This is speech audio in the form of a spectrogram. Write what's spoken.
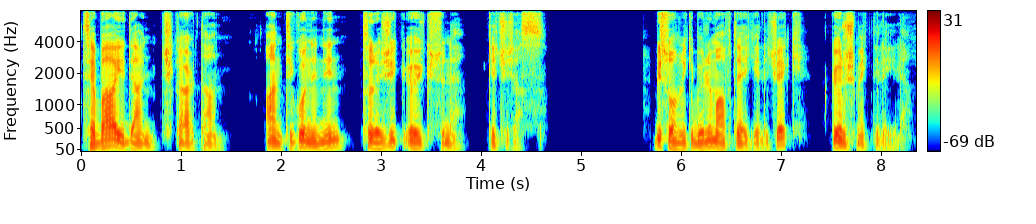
Tebai'den çıkartan Antigone'nin trajik öyküsüne geçeceğiz. Bir sonraki bölüm haftaya gelecek. Görüşmek dileğiyle.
